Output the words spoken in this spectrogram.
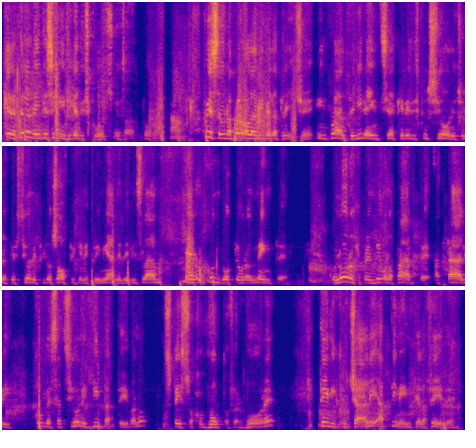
che letteralmente significa discorso, esatto. Questa è una parola rivelatrice, in quanto evidenzia che le discussioni sulle questioni filosofiche nei primi anni dell'Islam erano condotte oralmente. Coloro che prendevano parte a tali conversazioni dibattevano, spesso con molto fervore, temi cruciali attinenti alla fede.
